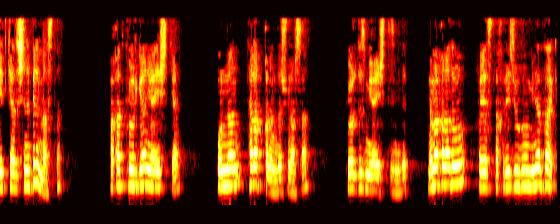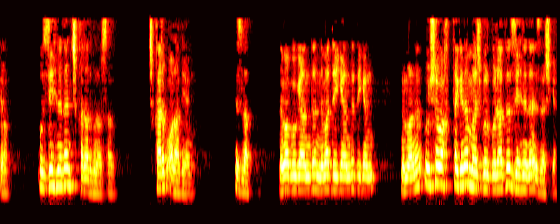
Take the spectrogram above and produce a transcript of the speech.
yetkazishini bilmasdi. Faqat ko'rgan yo eshitgan. Undan talab qilindi shu narsa. Ko'rdizmi yo eshitdizmi deb. Nima qiladi u? U zehnidan chiqaradi bu narsani. Chiqarib oladi ya'ni. Izlab. Nima bo'lgandi nima degandi degan nimani o'sha vaqtdagina majbur bo'ladi zehnidan izlashga.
